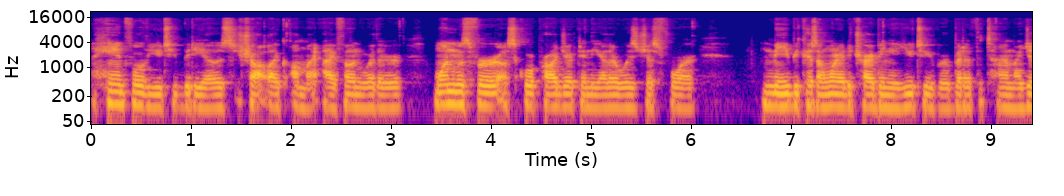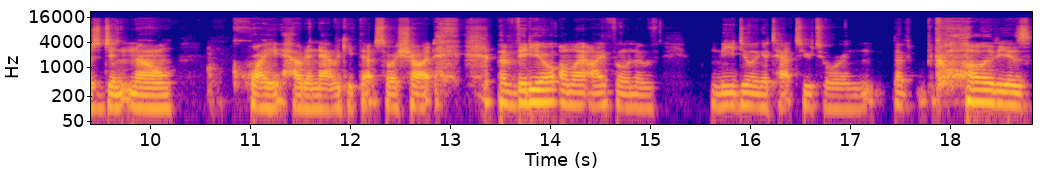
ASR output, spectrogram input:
a handful of YouTube videos shot like on my iPhone, whether one was for a school project and the other was just for me because I wanted to try being a YouTuber, but at the time I just didn't know quite how to navigate that. So I shot a video on my iPhone of me doing a tattoo tour, and the quality is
